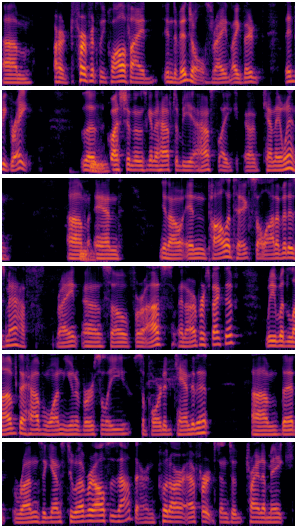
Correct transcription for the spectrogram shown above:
um, are perfectly qualified individuals, right? Like they're they'd be great. The, the Mhm. question is going to have to be asked, like, uh, can they win? Um, Mhm. And you know, in politics, a lot of it is math, right? Uh, so for us, in our perspective, we would love to have one universally supported candidate um, that runs against whoever else is out there, and put our efforts into trying to make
